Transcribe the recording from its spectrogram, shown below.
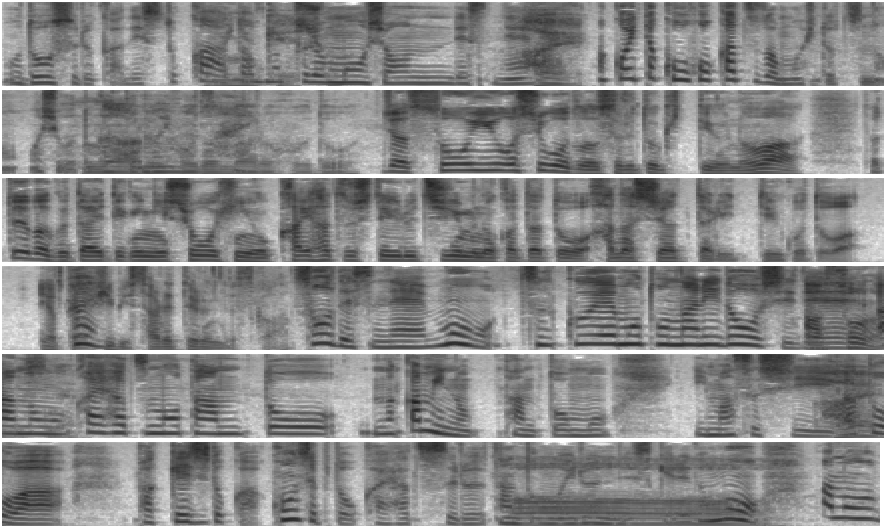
をどうするかですとか、あとプロモーションですね。はいまあ、こういった広報活動も一つのお仕事かとな思います。るほど、はいなるほど。じゃあ、そういうお仕事をするときっていうのは、例えば具体的に商品を開発しているチームの方と話し合ったりっていうことは、やっぱり日々されてるんですか、そうですね。もう、机も隣同士で、あね。の、開発の担当、中身の担当もいますし、はい。あとは、パッケージとか、コンセプトを開発する担当もいるんですけれども、あの、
